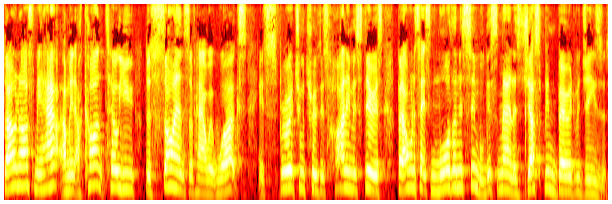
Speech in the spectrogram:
Don't ask me how. I mean, I can't tell you the science of how it works. It's spiritual truth, it's highly mysterious, but I want to say it's more than a symbol. This man has just been buried with Jesus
